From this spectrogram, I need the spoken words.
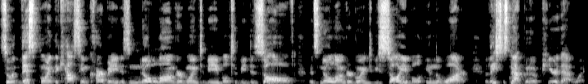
So at this point, the calcium carbonate is no longer going to be able to be dissolved, it's no longer going to be soluble in the water. At least it's not going to appear that way.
